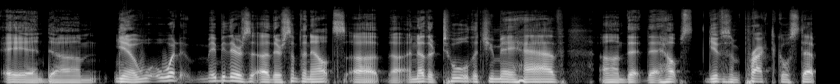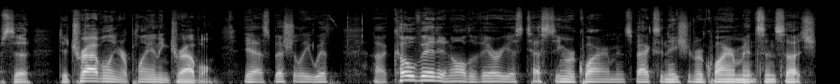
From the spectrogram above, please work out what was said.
and um, you know what maybe there's uh, there's something else uh, uh, another tool that you may have um, that that helps give some practical steps to to traveling or planning travel. Yeah especially with uh, covid and all the various testing requirements vaccination requirements and such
